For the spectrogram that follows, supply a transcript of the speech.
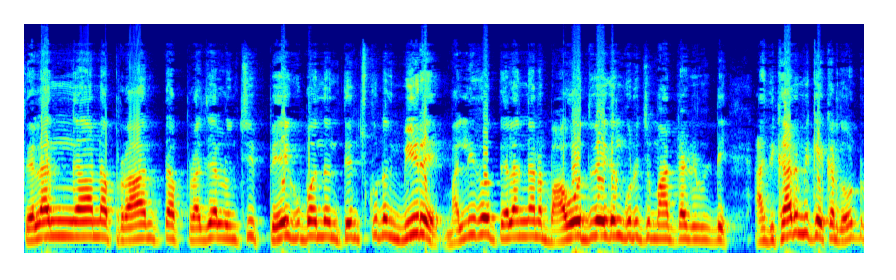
తెలంగాణ ప్రాంత ప్రజల నుంచి పేగుబంధం తెంచుకున్నది మీరే. మళ్ళీ ఈరోజు తెలంగాణ భావోద్వేగం గురించి మాట్లాడేటువంటి అధికారం మీకు ఎక్కడ ఉంటుంది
